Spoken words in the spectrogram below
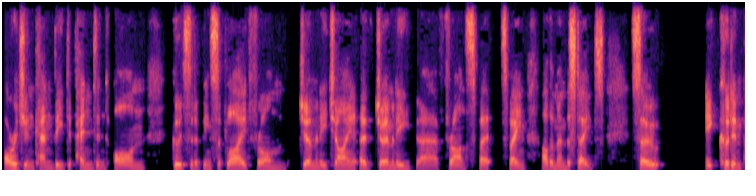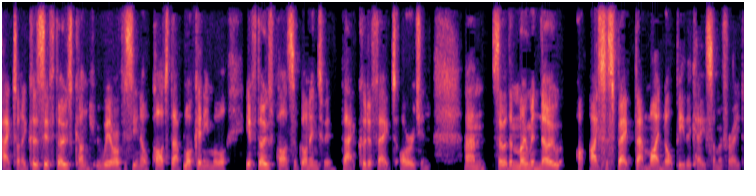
origin can be dependent on goods that have been supplied from Germany, China, uh, Germany, uh, France, Spain, other member states. So it could impact on it because if those countries, we're obviously not part of that bloc anymore. If those parts have gone into it, that could affect origin. Um, so at the moment, no, I suspect that might not be the case, I'm afraid.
